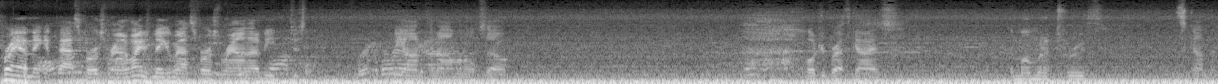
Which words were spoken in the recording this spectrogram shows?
pray I make it past first round. If I just make it past first round, that'd be just beyond phenomenal. So hold your breath, guys. The moment of truth is coming.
